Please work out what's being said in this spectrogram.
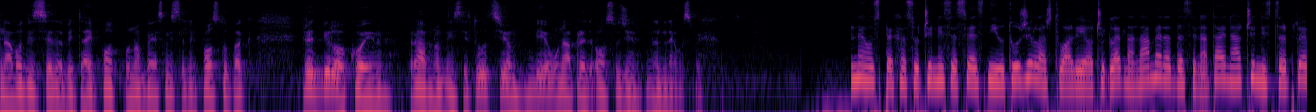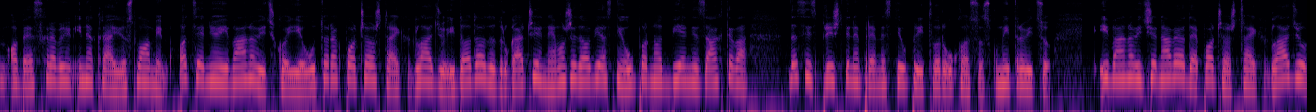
navodi se da bi taj potpuno besmisleni postupak pred bilo kojim pravnom institucijom bio unapred osuđen na neuspeh. Neuspeha su čini se svesni i u tužilaštvu, ali je očigledna namera da se na taj način iscrpljujem, obeshrabrim i na kraju slomim. Ocenio je Ivanović, koji je utorak počeo štrajk glađu i dodao da drugačije ne može da objasni uporno odbijanje zahteva da se iz Prištine premesti u pritvor u Kosovsku Mitrovicu. Ivanović je naveo da je počeo štrajk glađu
